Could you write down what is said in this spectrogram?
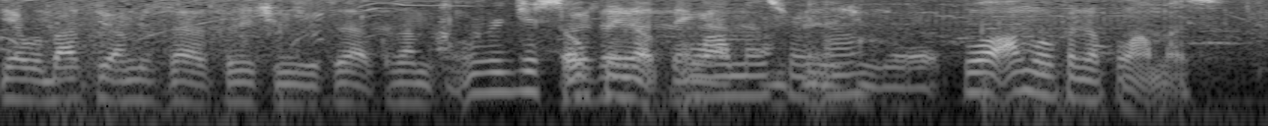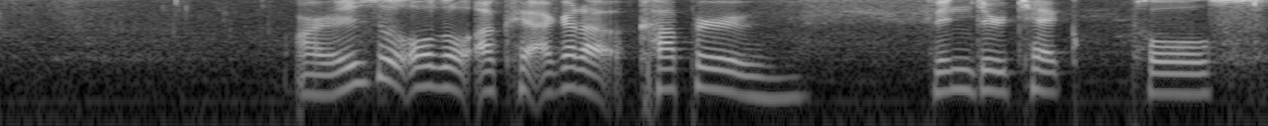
Yeah, we're about to. I'm just uh, finishing this up because I'm. We're just opening up thing llamas I'm right now. it. Well, I'm opening up llamas. Alright, this is all the. Okay, I got a copper vendor tech pulse.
